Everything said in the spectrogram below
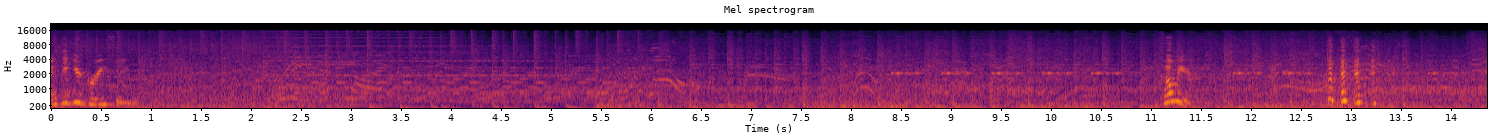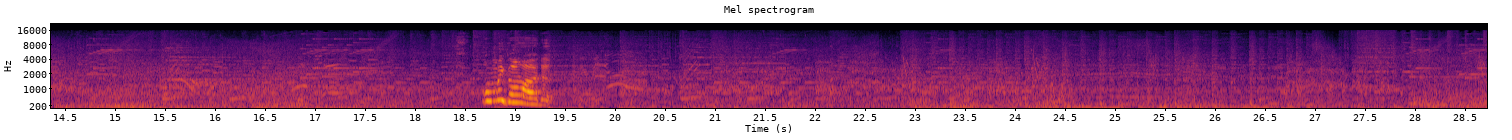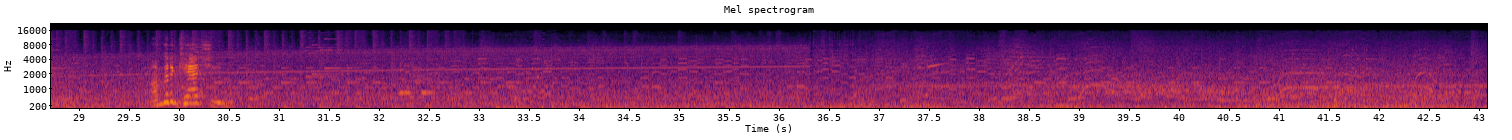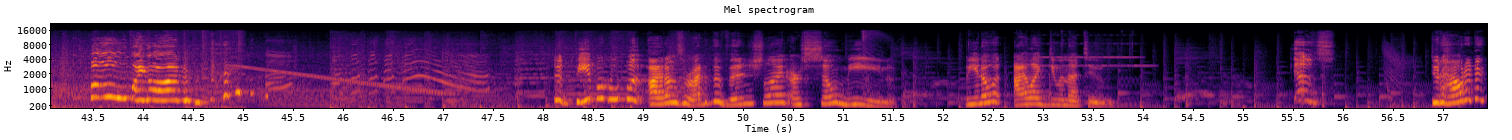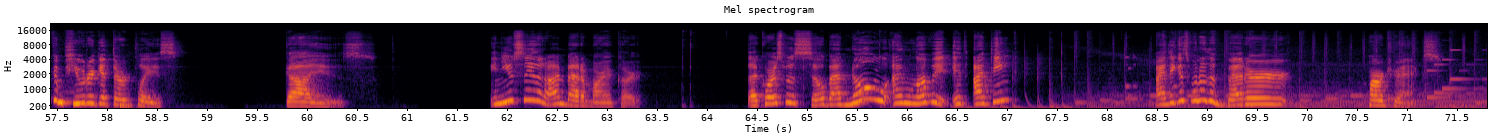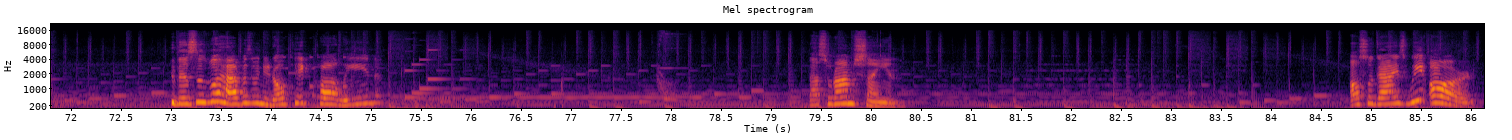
I think you're griefing. Come here. oh my god! I'm gonna catch you. Oh my god! Dude, people who put items right at the finish line are so mean. But you know what? I like doing that too. Yes! Dude, how did a computer get third place? Guys. And you say that I'm bad at Mario Kart. That course was so bad. No, I love it. It I think I think it's one of the better car tracks. This is what happens when you don't pick Pauline. That's what I'm saying. Also, guys, we are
